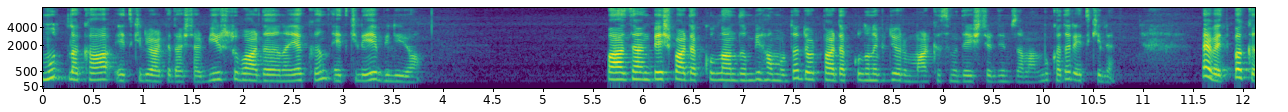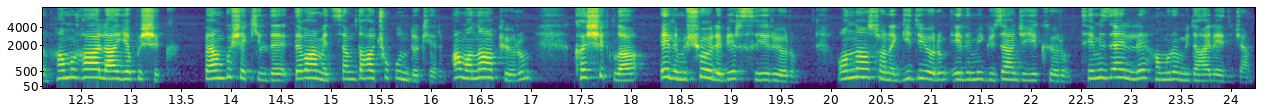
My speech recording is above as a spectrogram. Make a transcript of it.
mutlaka etkiliyor arkadaşlar. Bir su bardağına yakın etkileyebiliyor. Bazen 5 bardak kullandığım bir hamurda 4 bardak kullanabiliyorum markasını değiştirdiğim zaman. Bu kadar etkili. Evet bakın hamur hala yapışık. Ben bu şekilde devam etsem daha çok un dökerim. Ama ne yapıyorum? Kaşıkla elimi şöyle bir sıyırıyorum. Ondan sonra gidiyorum elimi güzelce yıkıyorum. Temiz elle hamura müdahale edeceğim.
